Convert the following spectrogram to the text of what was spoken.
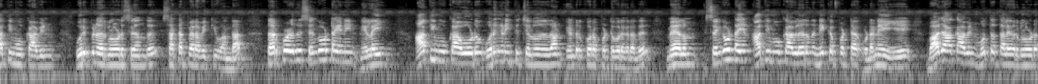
அதிமுகவின் உறுப்பினர்களோடு சேர்ந்து சட்டப்பேரவைக்கு வந்தார். தற்பொழுது செங்கோட்டையனின் நிலை அதிமுகவோடு ஒருங்கிணைத்து செல்வதுதான் என்று கூறப்பட்டு வருகிறது. மேலும் செங்கோட்டையன் அதிமுகவிலிருந்து நீக்கப்பட்ட உடனேயே பாஜகவின் மூத்த தலைவர்களோடு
